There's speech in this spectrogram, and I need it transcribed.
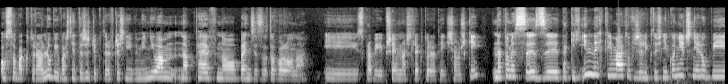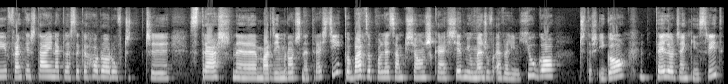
osoba, która lubi właśnie te rzeczy, które wcześniej wymieniłam, na pewno będzie zadowolona i sprawi jej przyjemność lektura tej książki. Natomiast z takich innych klimatów, jeżeli ktoś niekoniecznie lubi Frankensteina, klasykę horrorów, czy, czy straszne, bardziej mroczne treści, to bardzo polecam książkę Siedmiu mężów Evelyn Hugo, czy też Igo, Taylor Jenkins Reid.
